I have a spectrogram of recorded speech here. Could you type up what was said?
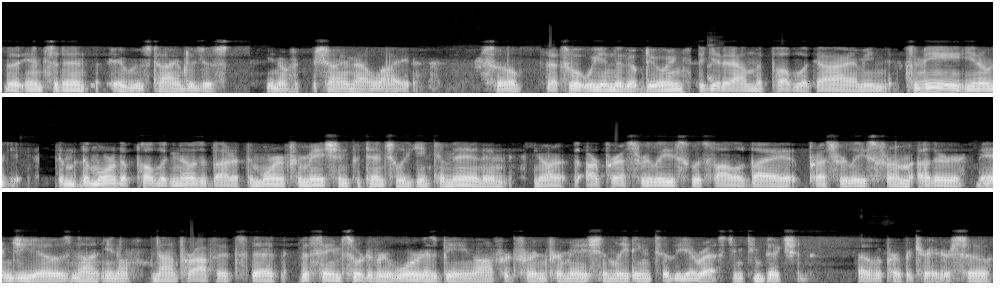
the incident, it was time to just, you know, shine that light. So that's what we ended up doing to get it out in the public eye. I mean, to me, you know, the, the more the public knows about it, the more information potentially can come in. And you know, our, our press release was followed by a press release from other NGOs, not you know, nonprofits, that the same sort of reward is being offered for information leading to the arrest and conviction of a perpetrator. So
